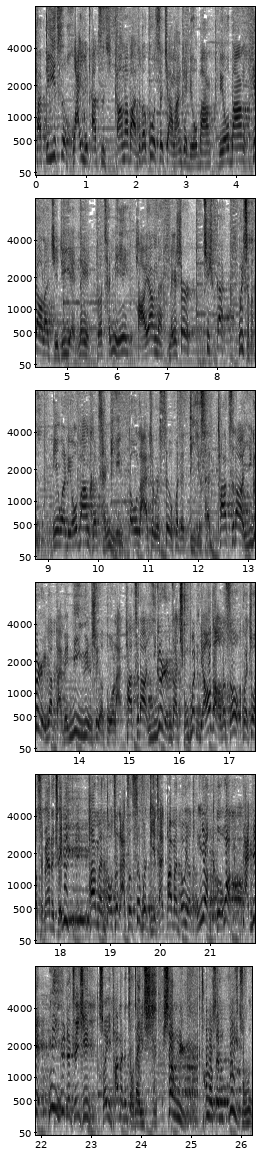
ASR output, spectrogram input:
他第一次怀疑他自己。当他把这个故事讲完给刘邦，刘邦掉了几滴眼泪，说：“陈平，好样的，没事儿，继续干。”为什么？因为刘邦和陈平都来自于社会的底层，他知道一个人要改变命运是有多难，他知道一个人在穷困潦倒的时候会做什么样的决定。他们都是来自社会底层，他们都有同样渴望改变命运的决心，所以他们能走在一起。项羽出身贵族，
